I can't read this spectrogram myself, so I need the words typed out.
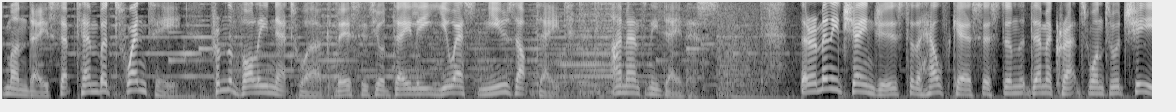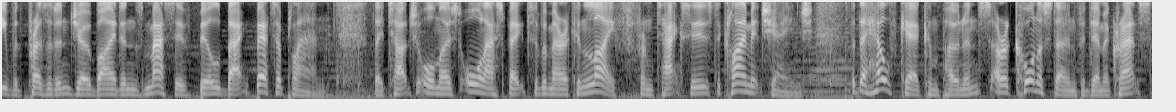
Monday, September 20. From the Volley Network, this is your daily US news update. I'm Anthony Davis. There are many changes to the healthcare system that Democrats want to achieve with President Joe Biden's massive Build Back Better plan. They touch almost all aspects of American life, from taxes to climate change. But the healthcare components are a cornerstone for Democrats,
